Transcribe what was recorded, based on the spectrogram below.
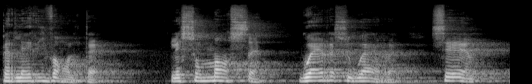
per le rivolte, le sommosse, guerre su guerre. Se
